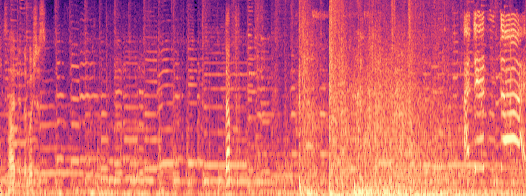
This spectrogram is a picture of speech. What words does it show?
He's hiding in the bushes. I didn't die!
